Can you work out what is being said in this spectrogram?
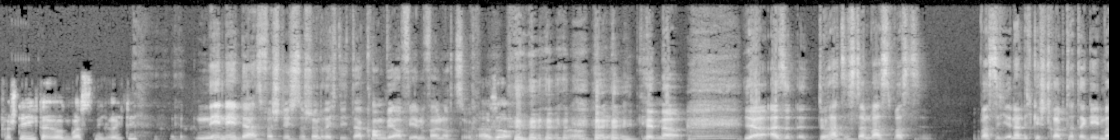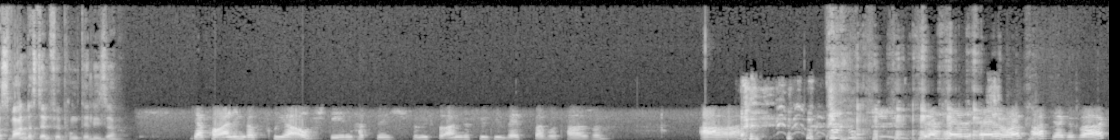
verstehe ich da irgendwas nicht richtig? Nee, nee, das verstehst du schon richtig. Da kommen wir auf jeden Fall noch zu. Also, okay. genau. Ja, also du hattest dann was, was, was sich innerlich gesträubt hat dagegen. Was waren das denn für Punkte, Lisa? Ja, vor allen Dingen das frühe Aufstehen hat sich für mich so angefühlt wie Selbstsabotage. Aber der Herr Elrod hat ja gesagt,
